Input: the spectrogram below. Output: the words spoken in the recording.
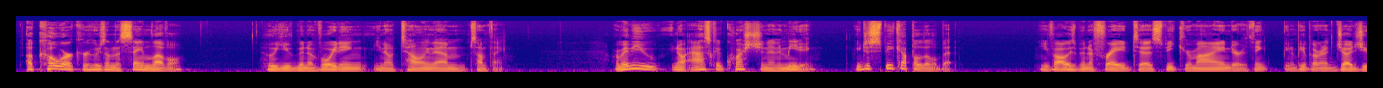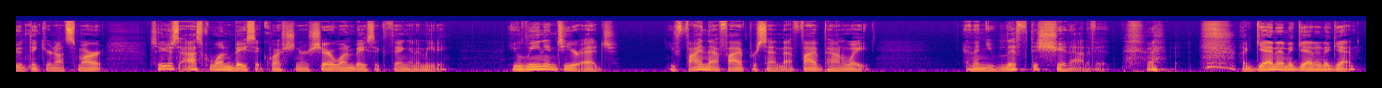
a coworker who's on the same level, who you've been avoiding, you know, telling them something. Or maybe you, you know, ask a question in a meeting. You just speak up a little bit. You've always been afraid to speak your mind or think, you know, people are going to judge you and think you're not smart. So you just ask one basic question or share one basic thing in a meeting. You lean into your edge. You find that 5%, that five pound weight, and then you lift the shit out of it again and again and again.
